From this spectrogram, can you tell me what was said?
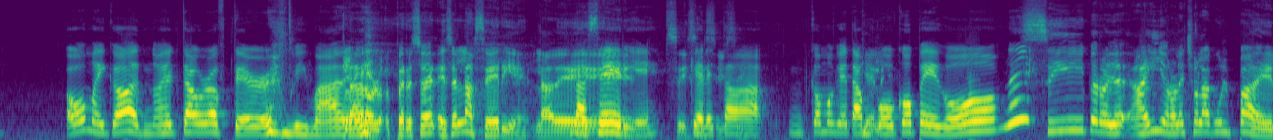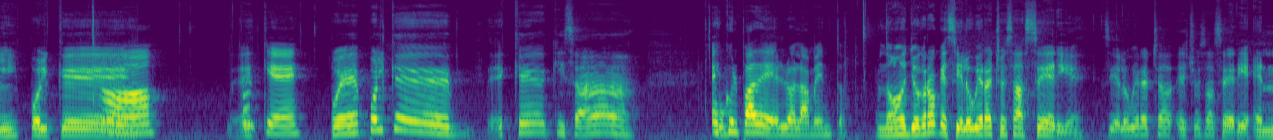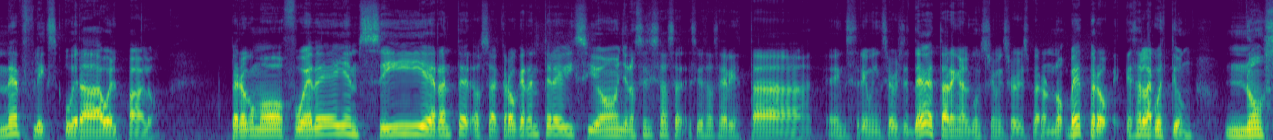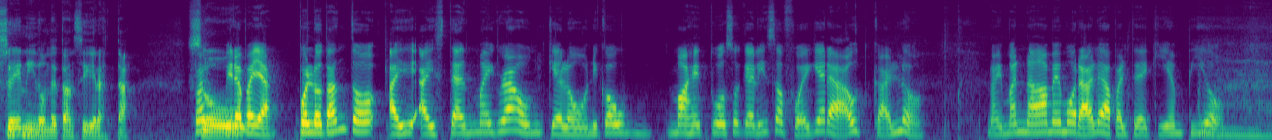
oh my God, no es el Tower of Terror, mi madre. Claro, pero eso es- esa es la serie, la de... la serie Sí, que sí, él sí, sí. Como que le- tampoco pegó. Eh, Sí, pero ahí yo no le echo la culpa a él, porque... ah, eh, ¿Por qué? Pues porque es que quizás... Es culpa de él, lo lamento. No, yo creo que si él hubiera hecho esa serie, si él hubiera hecho, hecho esa serie en Netflix, hubiera dado el palo. Pero como fue de AMC, era en o sea, creo que era en televisión, yo no sé si esa, si esa serie está en streaming services, debe estar en algún streaming service, pero no, ves, pero esa es la cuestión, no sé ni dónde tan siquiera está. Pues, So, mira para allá. Por lo tanto, I, I stand my ground que lo único majestuoso que él hizo fue Get Out, Carlos. No hay más nada memorable aparte de Key and Peele.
